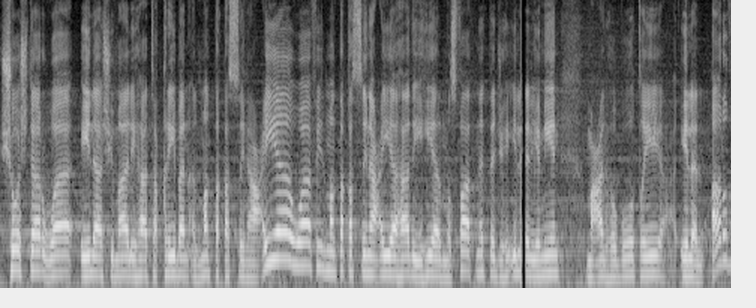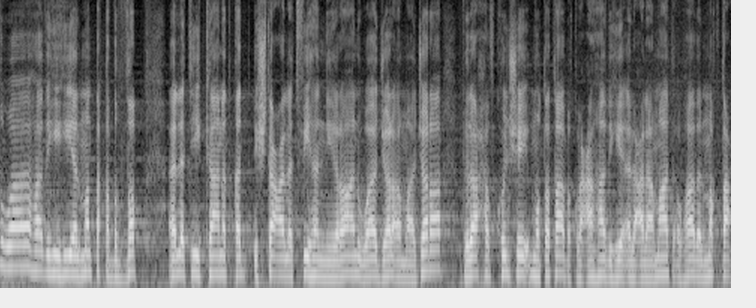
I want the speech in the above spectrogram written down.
شوشتر وإلى شمالها تقريبا المنطقة الصناعية. وفي المنطقة الصناعية هذه هي المصفات نتجه إلى اليمين مع الهبوط إلى الأرض وهذه هي المنطقة بالضبط التي كانت قد اشتعلت فيها النيران وجرى ما جرى. تلاحظ كل شيء متطابق مع هذه العلامات أو هذا المقطع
